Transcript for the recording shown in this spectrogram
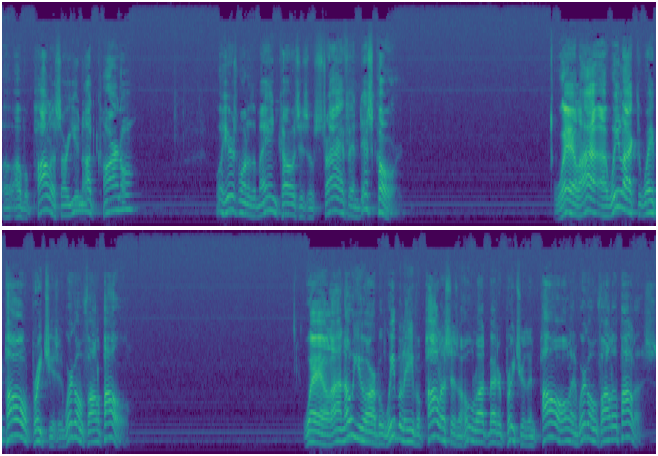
uh, of Apollos, are you not carnal? Well, here's one of the main causes of strife and discord. Well, I, uh, we like the way Paul preaches, and we're going to follow Paul. Well, I know you are, but we believe Apollos is a whole lot better preacher than Paul, and we're going to follow Apollos.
